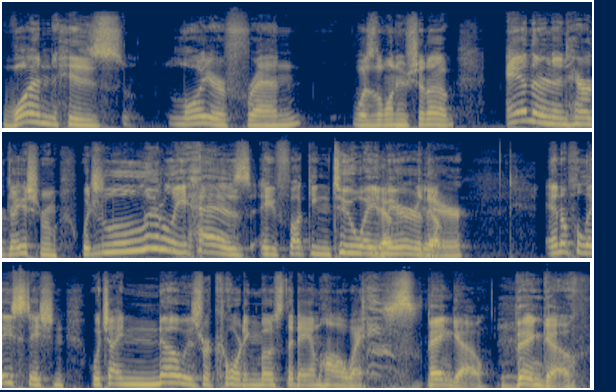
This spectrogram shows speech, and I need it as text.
One, his lawyer friend was the one who shut up. And they're in an interrogation room, which literally has a fucking two way Yep, mirror yep. there. And a police station, which I know is recording most of the damn hallways. Bingo. Bingo.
